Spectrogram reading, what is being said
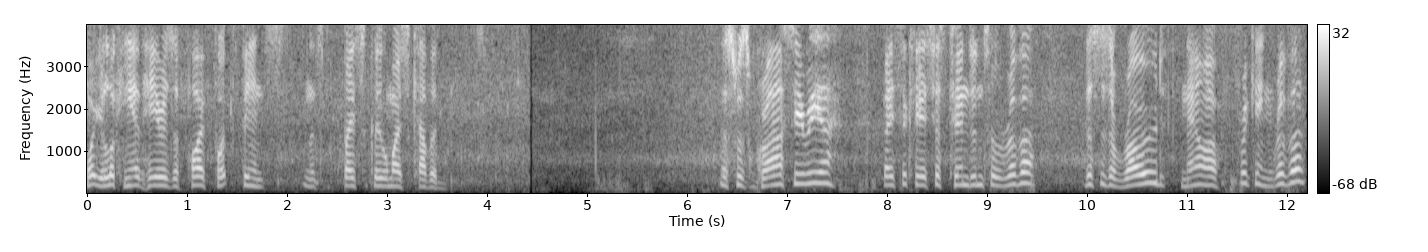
What you're looking at here is a five foot fence and it's basically almost covered. This was grass area. Basically it's just turned into a river. This is a road, now a freaking river.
